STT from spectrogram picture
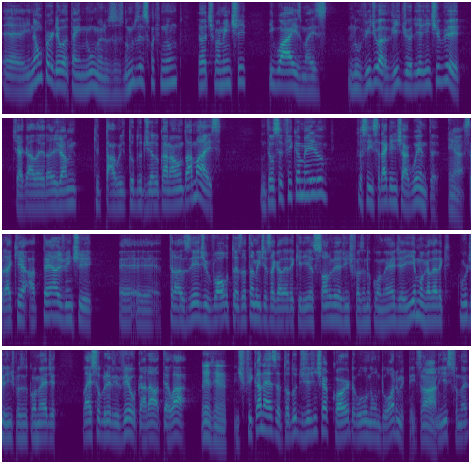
é, e não perdeu até em números. Os números eles continuam relativamente iguais, mas no vídeo a vídeo ali a gente vê que a galera já que tava ali todo dia no canal não tá mais. Então você fica meio assim, será que a gente aguenta? É. Será que até a gente é, é, trazer de volta exatamente essa galera que queria só ver a gente fazendo comédia e uma galera que curte a gente fazendo comédia vai sobreviver o canal até lá? Uhum. A gente fica nessa, todo dia a gente acorda ou não dorme pensando Ah. nisso, né?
